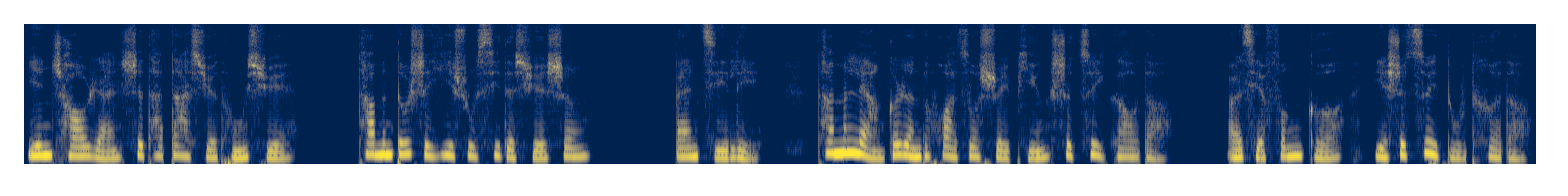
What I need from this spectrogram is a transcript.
殷超然是他大学同学，他们都是艺术系的学生。班级里，他们两个人的画作水平是最高的，而且风格也是最独特的。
